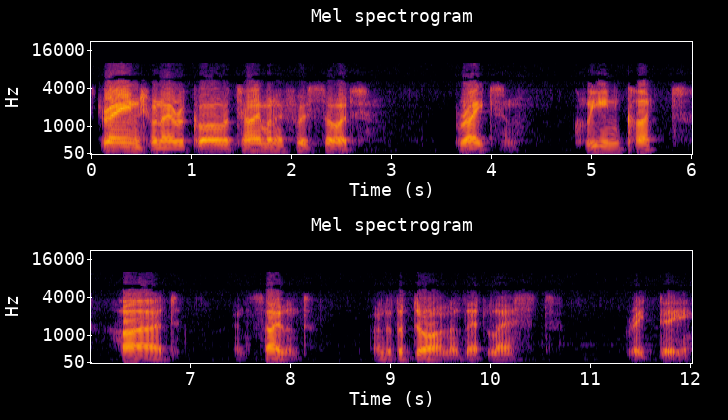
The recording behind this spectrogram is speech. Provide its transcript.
Strange when I recall the time when I first saw it. Bright and clean cut, hard and silent under the dawn of that last great day.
